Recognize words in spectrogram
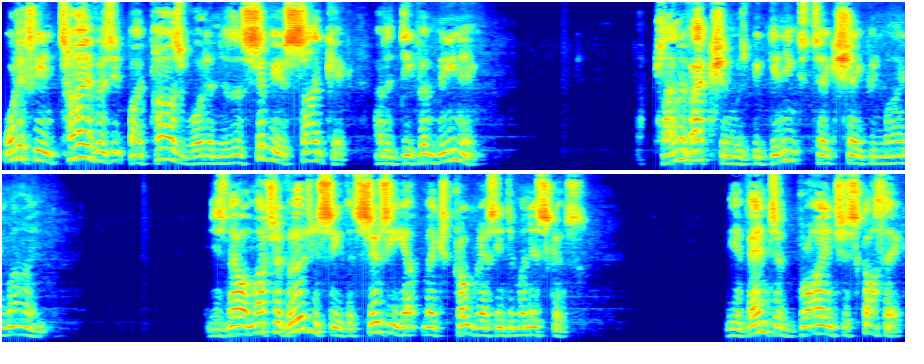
What if the entire visit by Parrswoode and his lascivious sidekick had a deeper meaning? A plan of action was beginning to take shape in my mind. It is now a matter of urgency that Susie Yupp makes progress into meniscus. The event of Brian Trescothick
